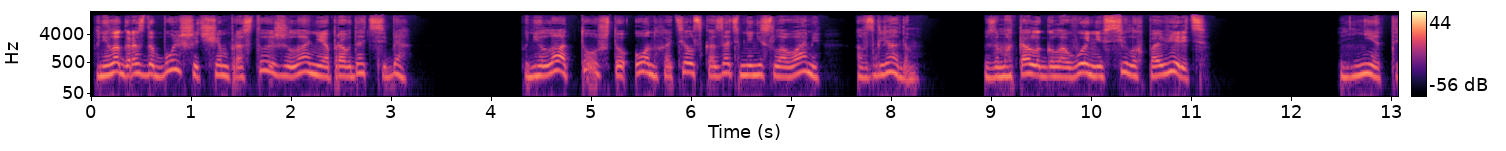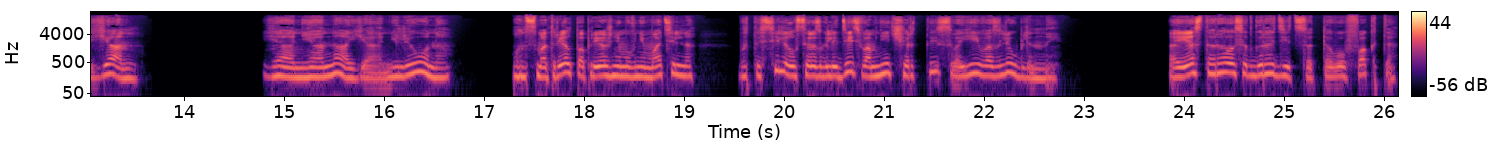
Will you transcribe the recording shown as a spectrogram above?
Поняла гораздо больше, чем простое желание оправдать себя. Поняла то, что он хотел сказать мне не словами, а взглядом. Замотала головой, не в силах поверить. «Нет, Ян. Я не она, я не Леона». Он смотрел по-прежнему внимательно, будто силился разглядеть во мне черты своей возлюбленной. А я старалась отгородиться от того факта,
